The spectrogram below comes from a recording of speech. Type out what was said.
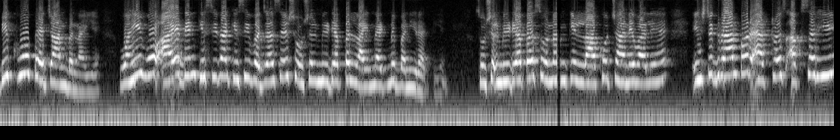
भी खूब पहचान बनाई है। वहीं वो आए दिन किसी न किसी वजह से सोशल मीडिया पर लाइमलाइट में बनी रहती है। सोशल मीडिया पर सोनम के लाखों चाहने वाले हैं। इंस्टाग्राम पर एक्ट्रेस अक्सर ही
